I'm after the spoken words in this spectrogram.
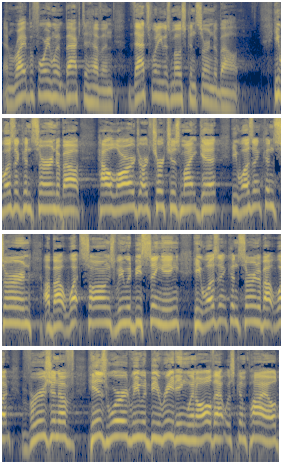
And right before he went back to heaven, that's what he was most concerned about. He wasn't concerned about how large our churches might get. He wasn't concerned about what songs we would be singing. He wasn't concerned about what version of His Word we would be reading when all that was compiled.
